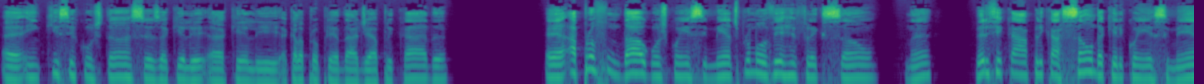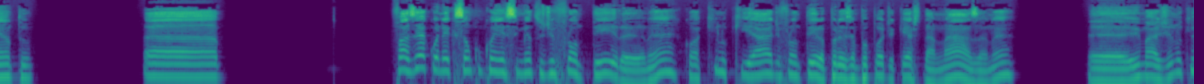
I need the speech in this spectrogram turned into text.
é, em que circunstâncias aquele, aquele, aquela propriedade é aplicada, é, aprofundar alguns conhecimentos, promover reflexão, né? verificar a aplicação daquele conhecimento, uh, fazer a conexão com conhecimentos de fronteira, né? com aquilo que há de fronteira. Por exemplo, o podcast da NASA, né? É, eu imagino que,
